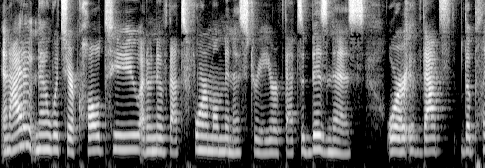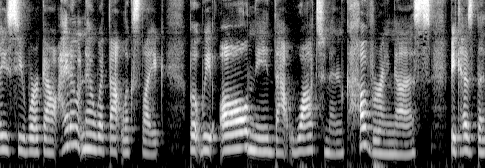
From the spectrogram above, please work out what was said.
And I don't know what you're called to. I don't know if that's formal ministry or if that's a business or if that's the place you work out. I don't know what that looks like, but we all need that watchman covering us because the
